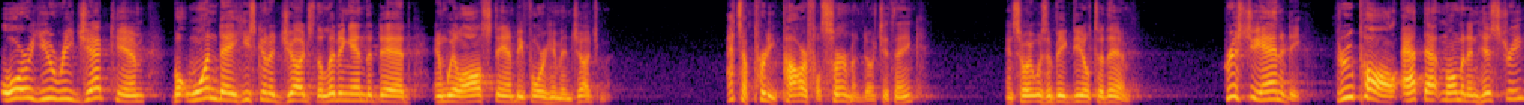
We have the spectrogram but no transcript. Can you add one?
or you reject him, but one day he's going to judge the living and the dead, and we'll all stand before him in judgment. That's a pretty powerful sermon, don't you think? And so it was a big deal to them. Christianity through Paul at that moment in history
